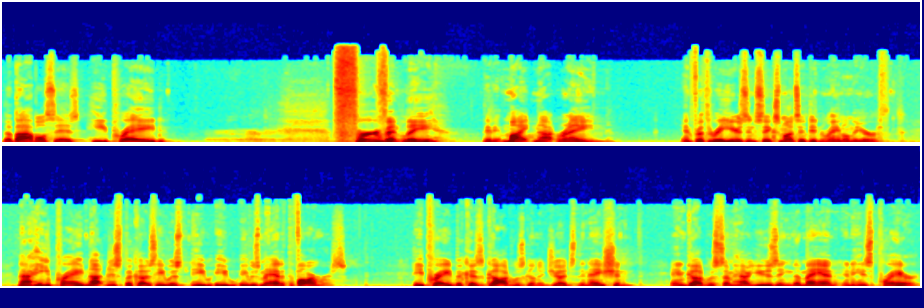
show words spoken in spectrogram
The Bible says he prayed fervently that it might not rain. And for three years and six months, it didn't rain on the earth. Now, he prayed not just because he was, he, he, he was mad at the farmers, he prayed because God was going to judge the nation, and God was somehow using the man in his prayer.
